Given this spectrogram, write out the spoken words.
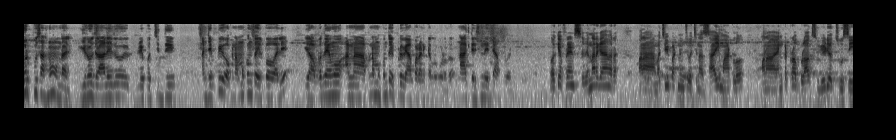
ఓర్పు సహనం ఉండాలి. ఈరోజు రాలేదు రేపు వచ్చిద్ది అని చెప్పి ఒక నమ్మకంతో వెళ్ళిపోవాలి. ఇది అవ్వదేమో అన్న అపనమ్మకంతో ఎప్పుడు వ్యాపారానికి వెళ్ళకూడదు. నాకు తెలిసిందైతే అంతవరకు. ఓకే ఫ్రెండ్స్ విన్నర్గా మన మచిలీపట్నం నుంచి వచ్చిన సాయి మాటలో మన వెంకట్రావు బ్లాగ్స్ వీడియో చూసి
